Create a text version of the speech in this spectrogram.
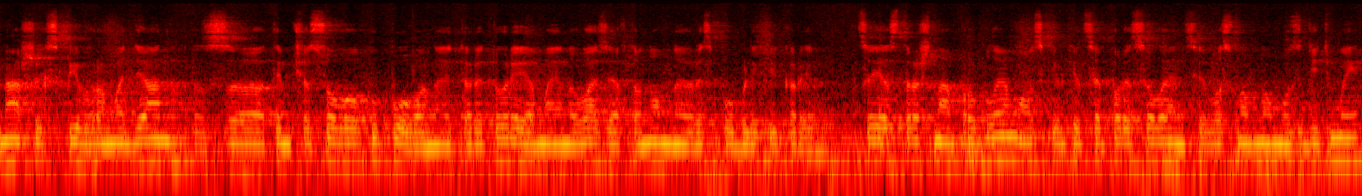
наших співгромадян з тимчасово окупованої території, я маю на увазі Автономної Республіки Крим. Це є страшна проблема, оскільки це переселенці в основному з дітьми.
